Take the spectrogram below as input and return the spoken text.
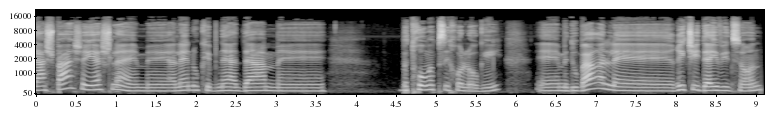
להשפעה שיש להם אה, עלינו כבני אדם אה, בתחום הפסיכולוגי. מדובר על ריצ'י דיווידסון,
